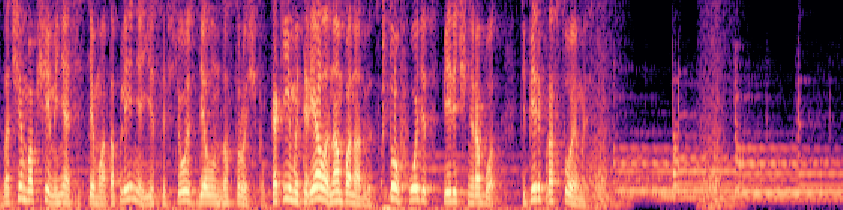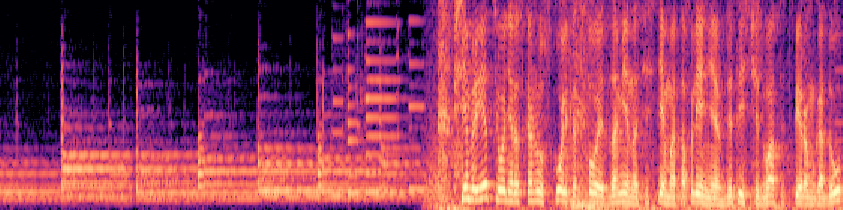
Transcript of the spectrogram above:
Зачем вообще менять систему отопления, если все сделано застройщиком? Какие материалы нам понадобятся? Что входит в перечень работ? Теперь про стоимость. Всем привет! Сегодня расскажу, сколько стоит замена системы отопления в 2021 году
